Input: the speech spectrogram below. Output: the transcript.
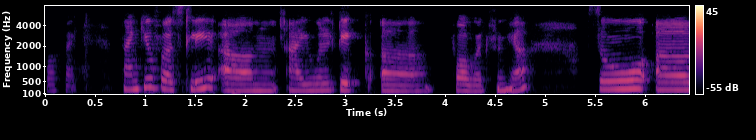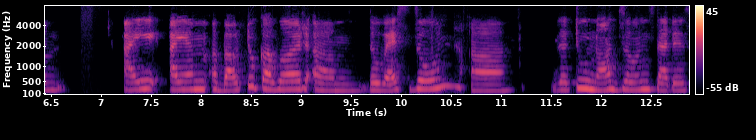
Perfect. Thank you. Firstly, um, I will take uh, forward from here. So um, I I am about to cover um, the west zone, uh, the two north zones that is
